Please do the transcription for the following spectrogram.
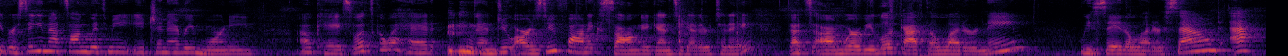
You for singing that song with me each and every morning. Okay, so let's go ahead and do our zoophonics song again together today. That's um, where we look at the letter name, we say the letter sound, ah,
